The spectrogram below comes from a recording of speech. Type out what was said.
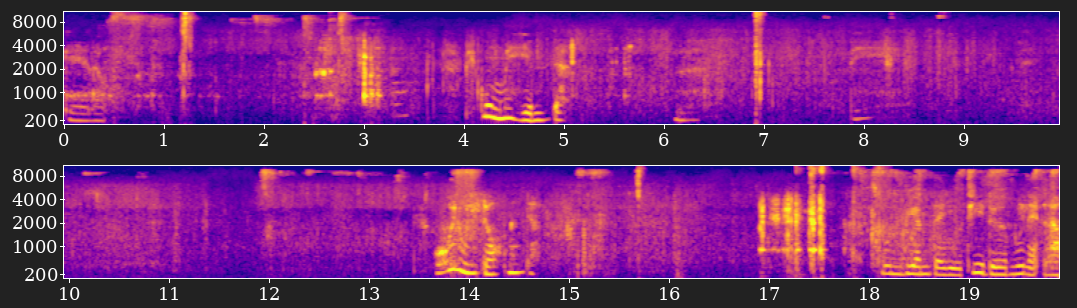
แก่แล้ว พี่กุ้งไม่เห็นจ้ะเออนี่โอ้ยหนูอีกดอกนึงจ้ะ วนเวียนแต่อยู่ที่เดิมนี่แหละเรา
